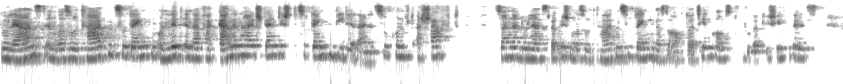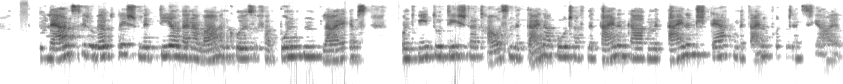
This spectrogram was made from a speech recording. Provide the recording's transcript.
Du lernst in Resultaten zu denken und nicht in der Vergangenheit ständig zu denken, die dir deine Zukunft erschafft, sondern du lernst wirklich in Resultaten zu denken, dass du auch dorthin kommst, wo du wirklich hin willst. Du lernst, wie du wirklich mit dir und deiner wahren Größe verbunden bleibst und wie du dich da draußen mit deiner Botschaft, mit deinen Gaben, mit deinen Stärken, mit deinem Potenzial,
